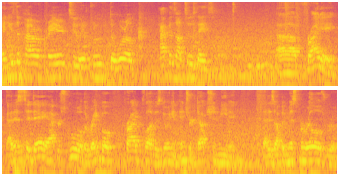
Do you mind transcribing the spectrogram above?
and use the power of prayer to improve the world. Happens on Tuesdays. Uh, Friday, that is today after school, the Rainbow Pride Club is doing an introduction meeting. That is up in Miss Murillo's room.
